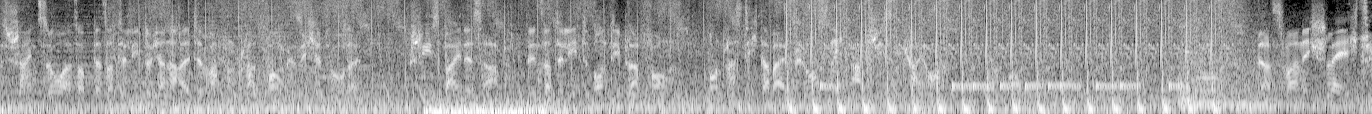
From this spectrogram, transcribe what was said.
Es scheint so, als ob der Satellit durch eine alte Waffenplattform gesichert wurde. Schieß beides ab, den Satellit und die Plattform. Und lass dich dabei bloß nicht abschießen, Kairo. Das war nicht schlecht.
